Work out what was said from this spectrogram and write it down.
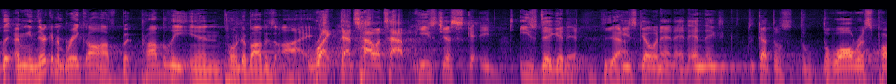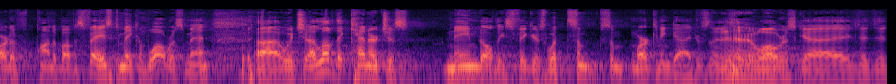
does. Uh, I mean, they're going to break off, but probably in Ponda Baba's eye. Right, that's how it's happened. He's just he- he's digging in. Yeah. he's going in, and, and he's got those the, the walrus part of Ponda Baba his face to make him Walrus Man, uh, which I love that Kenner just named all these figures. What some some marketing guy was like, Walrus guy. d- d-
